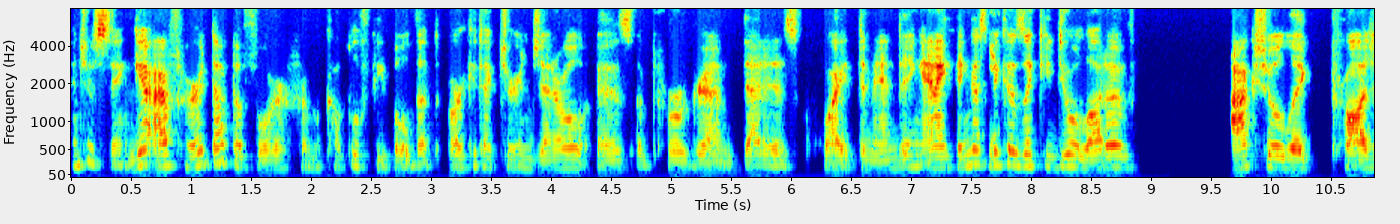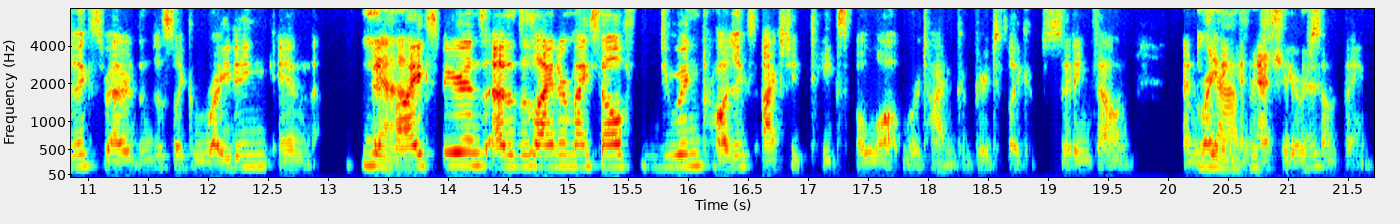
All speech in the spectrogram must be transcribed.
Interesting. Yeah i've heard that before from a couple of people that architecture in general is a program that is quite demanding and i think that's yeah. because like you do a lot of actual like projects rather than just like writing. And yeah. in my experience as a designer myself doing projects actually takes a lot more time compared to like sitting down and writing yeah, an essay sure. or something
